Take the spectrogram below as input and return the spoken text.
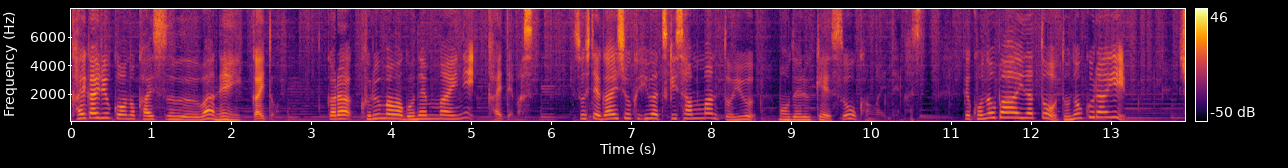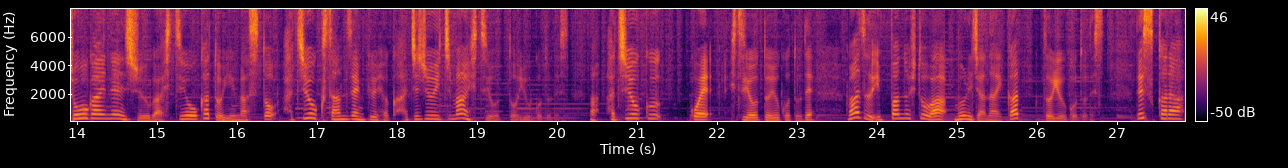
海外旅行の回数は年1回と。から車は5年前に変えてます。そして外食費は月3万というモデルケースを考えています。でこの場合だとどのくらい障害年収が必要かと言いますと8億3981万必要ということです、まあ、8億超え必要ということでまず一般の人は無理じゃないかということです。ですから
